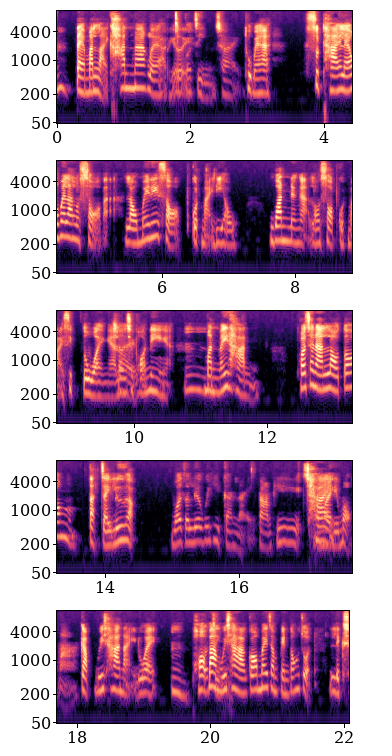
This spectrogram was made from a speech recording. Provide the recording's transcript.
อืมแต่มันหลายขั้นมากเลยค่ะพี่เอ๋ยก็จริงใช่ ถูกไหมคะสุดท้ายแล้วเวลาเราสอบอะเราไม่ได้สอบกฎหมายเดียว วันหนึ่งอะเราสอบกฎหมายสิบตัวอย่างเงี้ยใช่โดยเฉพาะเนยอะอืมันไม่ทัน เพราะฉะนั้นเราต้องตัดใจเลือก ว่าจะเลือกวิธีการไหนตามที่ใช่น้องมายได้บอกมา กับวิชาไหนด้วยอืมเพราะก็จบางวิชาก็ไม่จำเป็นต้องจดเลคเช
